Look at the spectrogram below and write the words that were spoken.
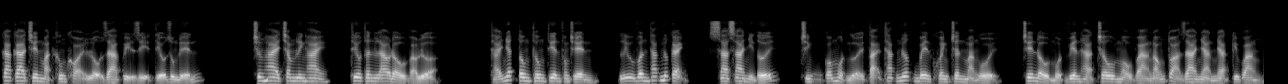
ca ca trên mặt không khỏi lộ ra quỷ dị tiếu dung đến. Chương hai trăm linh hai, thiêu thân lao đầu vào lửa. Thái nhất tông thông thiên phong trên, lưu vân thác nước cạnh, xa xa nhìn tới, chính có một người tại thác nước bên khoanh chân mà ngồi, trên đầu một viên hạt trâu màu vàng nóng tỏa ra nhàn nhạt kim quang,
